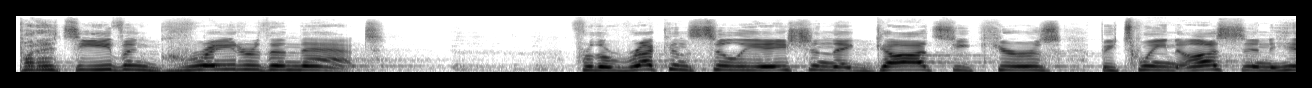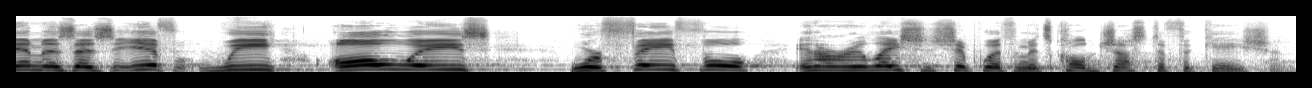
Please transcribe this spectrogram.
But it's even greater than that. For the reconciliation that God secures between us and him is as if we always were faithful in our relationship with him. It's called justification.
